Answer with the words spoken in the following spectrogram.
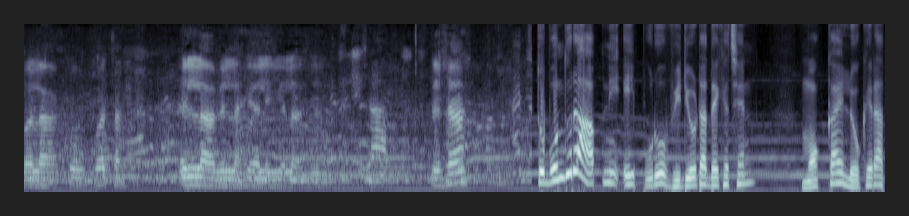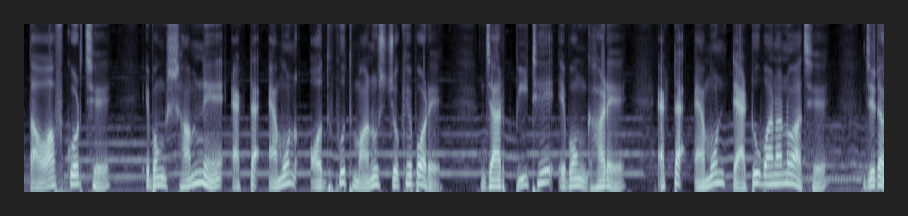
ولا قوة إلا بالله العلي العظيم দিশা তো বন্ধুরা আপনি এই পুরো ভিডিওটা দেখেছেন মক্কায় লোকেরা তাওয়াফ করছে এবং সামনে একটা এমন অদ্ভুত মানুষ চোখে পড়ে, যার পিঠে এবং ঘাড়ে একটা এমন ট্যাটু বানানো আছে, যেটা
